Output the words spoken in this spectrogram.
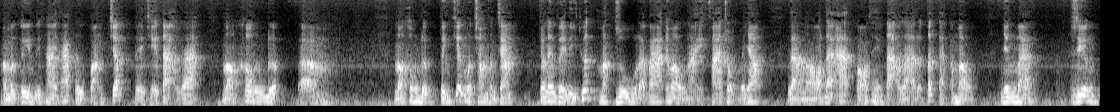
mà mực in thì khai thác từ khoáng chất để chế tạo ra nó không được um, nó không được tinh khiết 100% cho nên về lý thuyết mặc dù là ba cái màu này pha trộn với nhau là nó đã có thể tạo ra được tất cả các màu. Nhưng mà riêng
